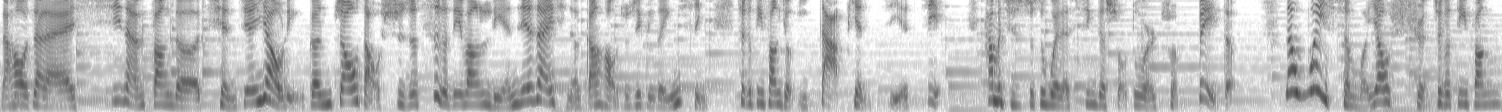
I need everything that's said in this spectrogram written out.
然后再来西南方的浅间要领跟招岛市这四个地方连接在一起呢，刚好就是一个菱形。这个地方有一大片结界，他们其实就是为了新的首都而准备的。那为什么要选这个地方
